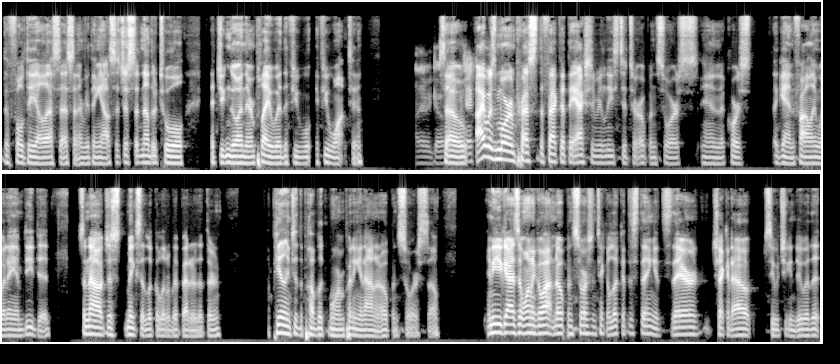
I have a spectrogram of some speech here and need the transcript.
the full DLSS and everything else. It's just another tool that you can go in there and play with if you if you want to. there we go. So Okay. I was more impressed with the fact that they actually released it to open source, and of course, again, following what AMD did. So now it just makes it look a little bit better that they're appealing to the public more and putting it out in open source. So, any of you guys that want to go out and open source and take a look at this thing, it's there. Check it out. See what you can do with it.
